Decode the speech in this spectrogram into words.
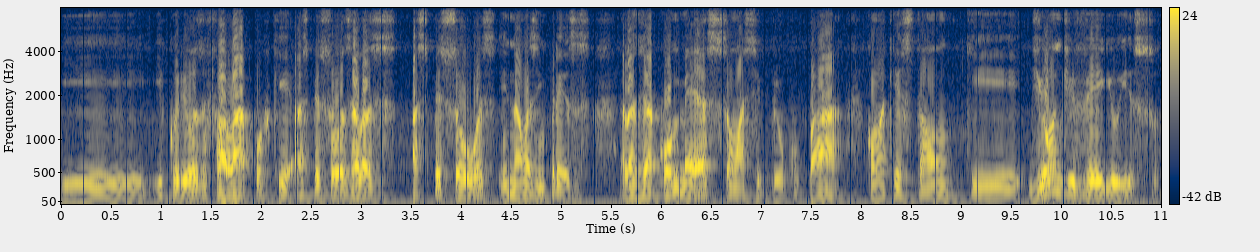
E, e, curioso falar porque as pessoas, elas, as pessoas e não as empresas, elas já começam a se preocupar com a questão que de onde veio isso?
